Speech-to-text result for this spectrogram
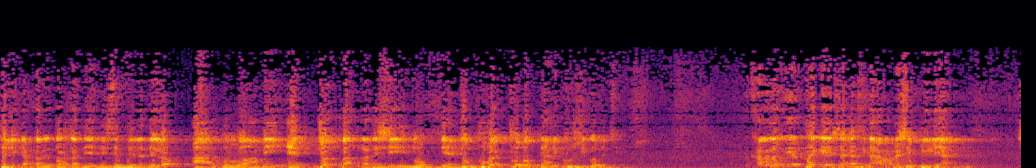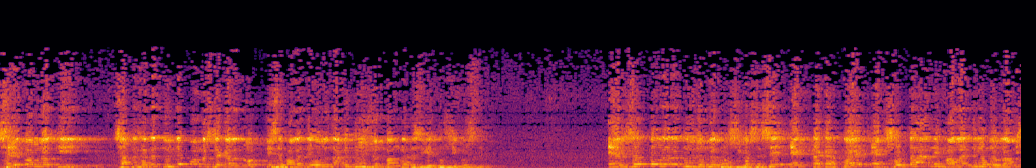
হেলিকপ্টারের দরজা দিয়ে নিচে ফেলে দিল আর বলল, আমি একজন বাংলাদেশি লোককে, একজন খুব একটা লোককে আমি খুশি করেছি। খালেদা থেকে শেখ হাসিনা আরও বেশি ব্রিলিয়ান সে বলল কি, সাথে সাথে দুইটা পঞ্চাশ টাকার নোট নিচে ফেলাতে বলল আমি দুইজন বাংলাদেশিকে খুশি করছি। এরশাদ দুইজনকে খুশি করছে। সে এক টাকার কয়েন একশোটা আনি ফালাই দিল, বলল, আমি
